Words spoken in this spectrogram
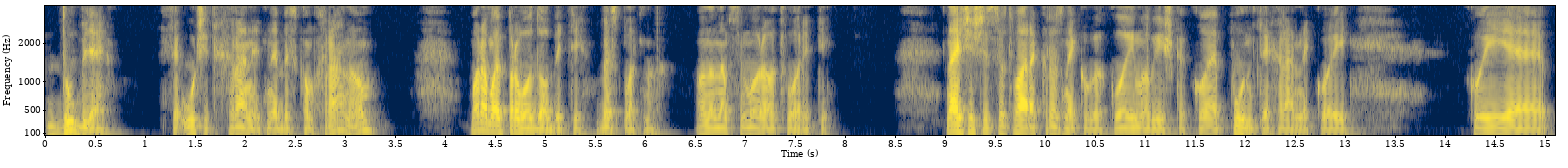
dublje se učiti hraniti nebeskom hranom, moramo je prvo dobiti besplatno. Ona nam se mora otvoriti. Najčešće se otvara kroz nekoga koji ima viška, koji je pun te hrane, koji, koji je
